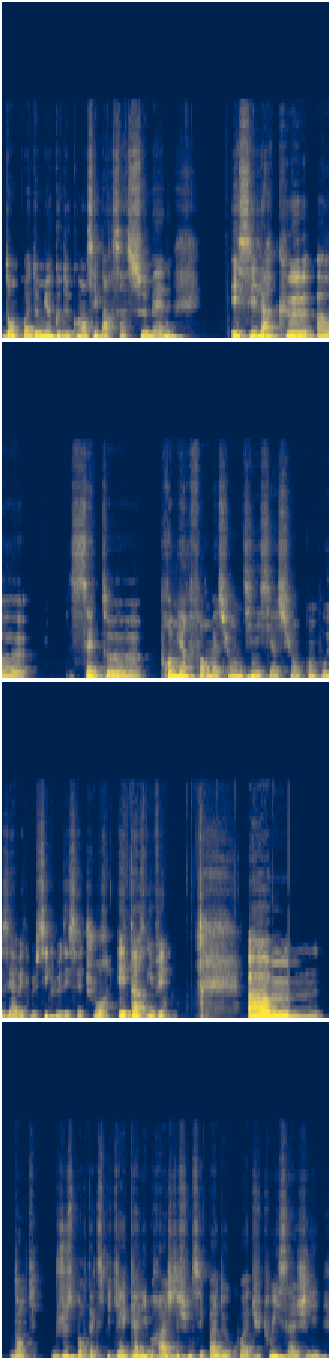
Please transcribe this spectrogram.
Donc, quoi de mieux que de commencer par sa semaine? Et c'est là que euh, cette euh, première formation d'initiation composée avec le cycle des 7 jours est arrivée. Euh, donc, juste pour t'expliquer, calibrage, si tu ne sais pas de quoi du tout il s'agit,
